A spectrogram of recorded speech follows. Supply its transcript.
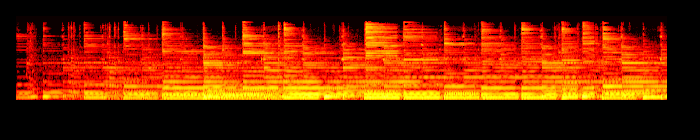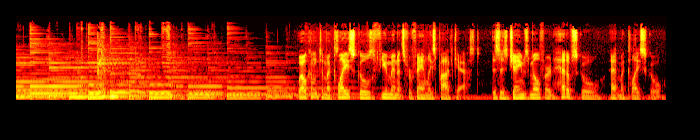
Welcome to Maclay School's Few Minutes for Families podcast. This is James Milford, head of school at Maclay School.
